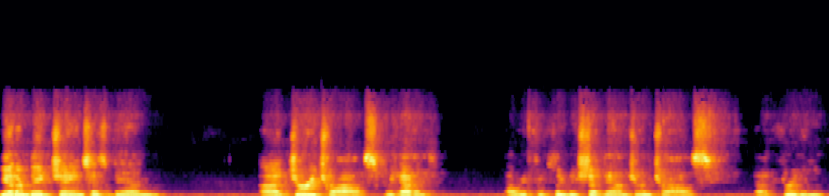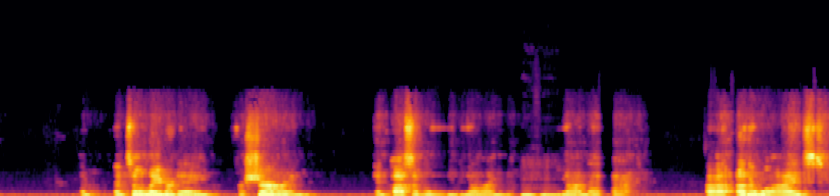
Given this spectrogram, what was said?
the other big change has been uh, jury trials. We haven't, uh, we've completely shut down jury trials uh, through the until Labor Day for sure, and and possibly beyond mm-hmm. beyond that. Uh, otherwise,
